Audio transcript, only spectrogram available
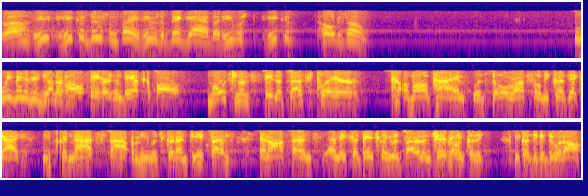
Well, he he could do some things. He was a big guy, but he was he could hold his own. We've interviewed the other Hall of Famers in basketball. Most of them say the best player of all time was Bill Russell because that guy you could not stop him. He was good on defense and offense, and they said basically he was better than Chamberlain because he because he could do it all.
